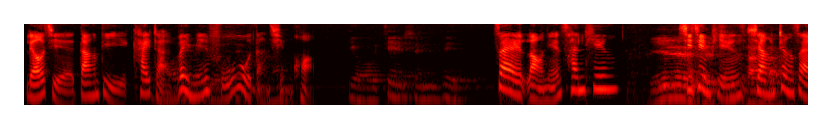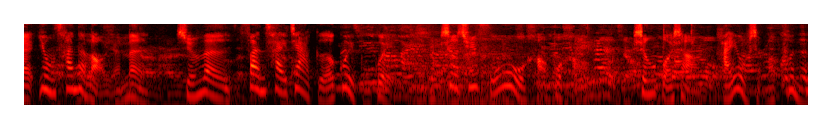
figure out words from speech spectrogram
了解当地开展为民服务等情况。有健身在老年餐厅。习近平向正在用餐的老人们询问饭菜价格贵不贵，社区服务好不好，生活上还有什么困难。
